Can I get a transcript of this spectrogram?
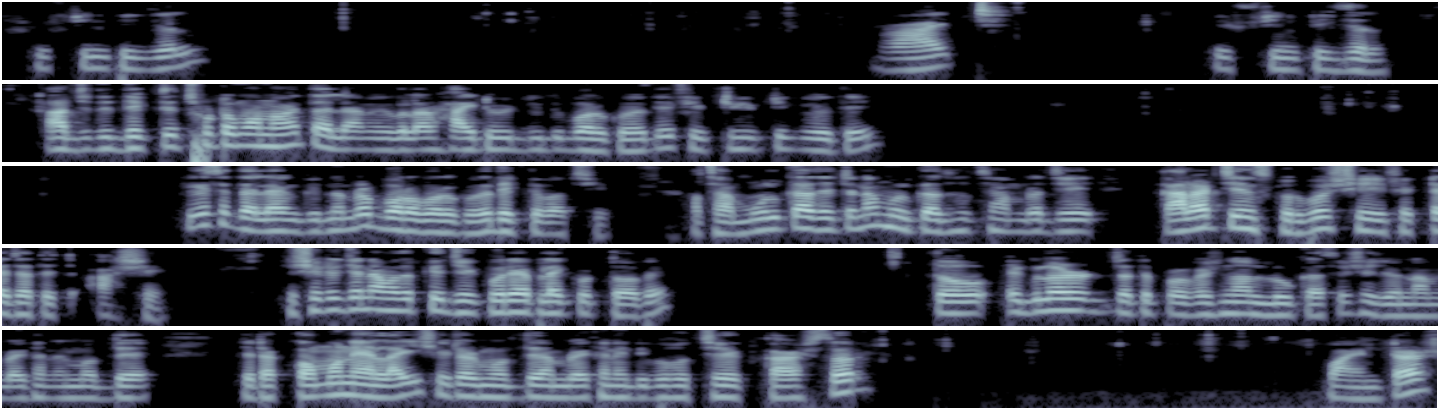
fifteen pixel right fifteen pixel আর যদি দেখতে ছোট মনে হয়, তাহলে আমি এগুলার হাইট উইট যদি বড় করে দিই ফিফটি ফিফটি করে দিই। ঠিক আছে? তাহলে আমি কিন্তু আমরা বড় বড় করে দেখতে পাচ্ছি। আচ্ছা মূল কাজ এটা না, মূল কাজ হচ্ছে আমরা যে কালার চেঞ্জ করব, সেই ইফেক্টটা যাতে আসে। তো সেটার জন্য আমাদেরকে যে করে অ্যাপ্লাই করতে হবে। তো এগুলোর যাতে প্রফেশনাল লুক আছে সেই জন্য আমরা এখানের মধ্যে যেটা কমন এলাই সেটার মধ্যে আমরা এখানে দিব হচ্ছে কার্সর পয়েন্টার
